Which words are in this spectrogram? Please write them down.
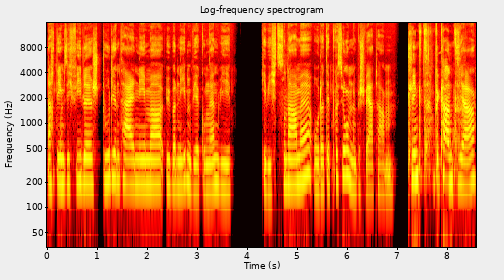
nachdem sich viele Studienteilnehmer über Nebenwirkungen wie Gewichtszunahme oder Depressionen beschwert haben. Klingt bekannt. Ja.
